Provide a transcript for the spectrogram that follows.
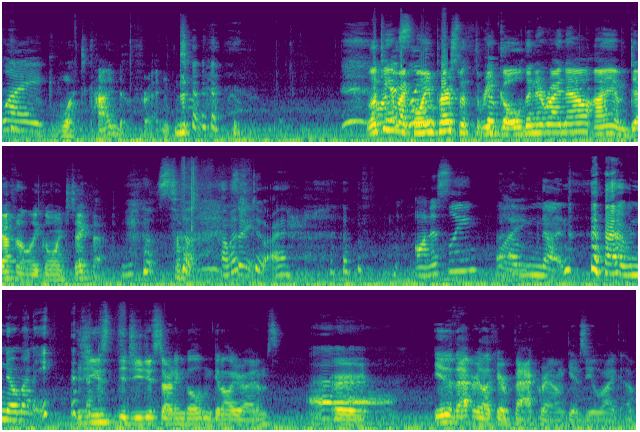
like, what kind of friend? Looking at my coin purse with three the- gold in it right now, I am definitely going to take that. so, How much so, do I have? honestly I have none. I have no money. Did you did you do starting gold and get all your items? Uh, Either that or like your background gives you like a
